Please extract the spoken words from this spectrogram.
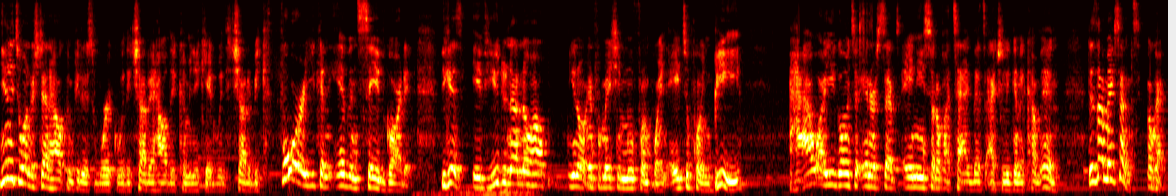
You need to understand how computers work with each other, how they communicate with each other before you can even safeguard it. Because if you do not know how, you know, information move from point A to point B, how are you going to intercept any sort of attack that's actually going to come in? Does that make sense? Okay,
